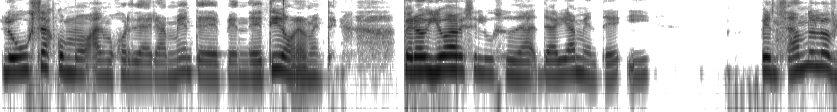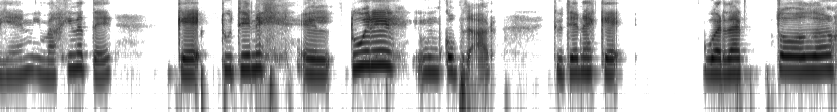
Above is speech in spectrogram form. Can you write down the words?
lo usas como a lo mejor diariamente, depende de ti, obviamente. Pero yo a veces lo uso diariamente y pensándolo bien, imagínate que tú tienes el, tú eres un computador, tú tienes que guardar todos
